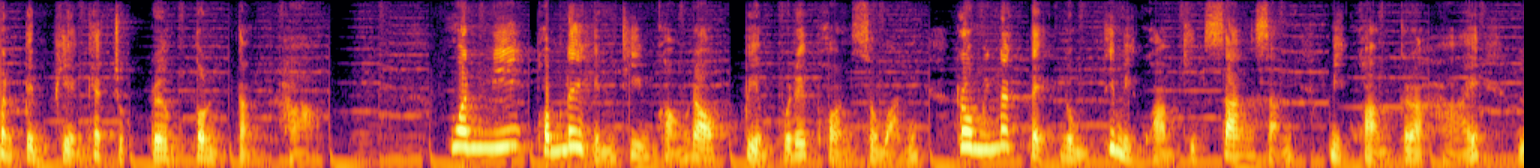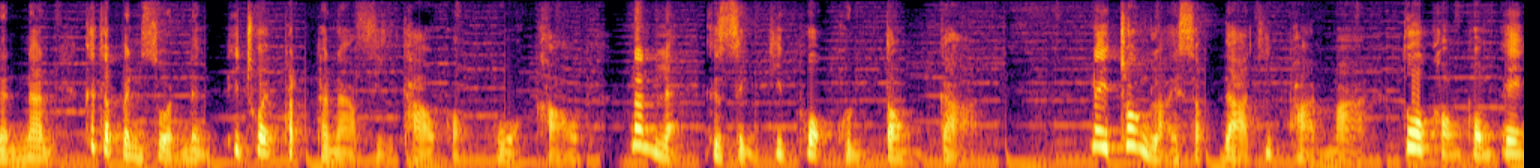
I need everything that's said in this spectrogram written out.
มันเป็นเพียงแค่จุดเริ่มต้นต่างหากวันนี้ผมได้เห็นทีมของเราเปลี่ยนไปด้วยพรสวรรค์ เรามีนักเตะหนุ่มที่มีความคิดสร้างสรรค์ มีความกระหาย และนั่นก็จะเป็นส่วนหนึ่งที่ช่วยพัฒนาฝีเท้าของพวกเขา นั่นแหละคือสิ่งที่พวกคุณต้องการ ในช่วงหลายสัปดาห์ที่ผ่านมา ตัวของผมเอง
